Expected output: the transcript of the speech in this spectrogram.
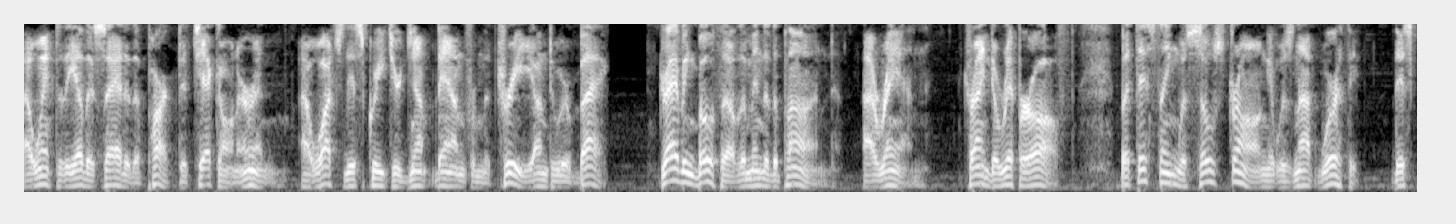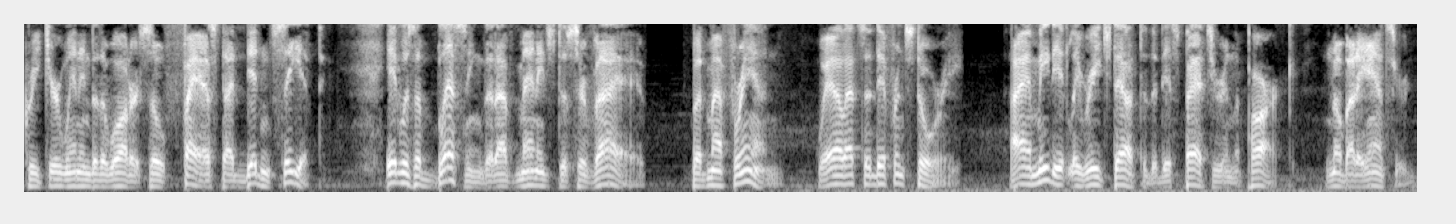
I went to the other side of the park to check on her, and I watched this creature jump down from the tree onto her back, driving both of them into the pond. I ran, trying to rip her off, but this thing was so strong it was not worth it. This creature went into the water so fast I didn't see it. It was a blessing that I've managed to survive. But my friend, well, that's a different story. I immediately reached out to the dispatcher in the park. Nobody answered.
